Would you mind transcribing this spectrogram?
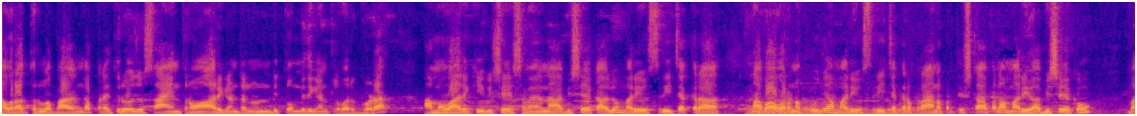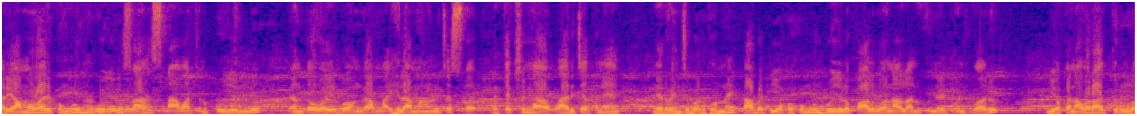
నవరాత్రుల్లో భాగంగా ప్రతిరోజు సాయంత్రం ఆరు గంటల నుండి తొమ్మిది గంటల వరకు కూడా అమ్మవారికి విశేషమైన అభిషేకాలు మరియు శ్రీచక్ర నవావరణ పూజ మరియు శ్రీచక్ర ప్రాణ ప్రతిష్టాపన మరియు అభిషేకం మరియు అమ్మవారి కుంకుమ పూజలు సహస్రనామార్చన పూజలు ఎంతో వైభవంగా మహిళా మనులచే స్వ- ప్రత్యక్షంగా వారి చేతనే నిర్వహించబడుతున్నాయి. కాబట్టి ఈ యొక్క కుంకుమ పూజలో పాల్గొనాలనుకునేటువంటి వారు ఈ యొక్క నవరాత్రుల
